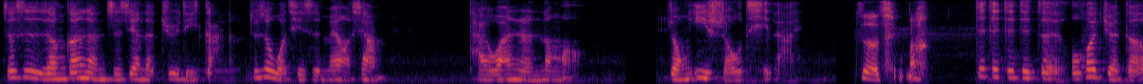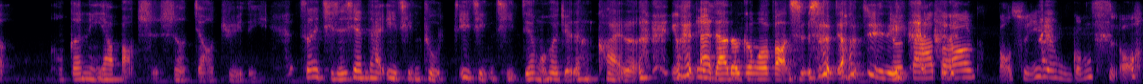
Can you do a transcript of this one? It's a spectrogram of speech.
就是人跟人之间的距离感，就是我其实没有像台湾人那么容易熟起来，热情吗？对对对对对，我会觉得。我跟你要保持社交距离，所以其实现在疫情途疫情期间，我会觉得很快乐，因为大家都跟我保持社交距离，大家都要 保持一点五公尺哦。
